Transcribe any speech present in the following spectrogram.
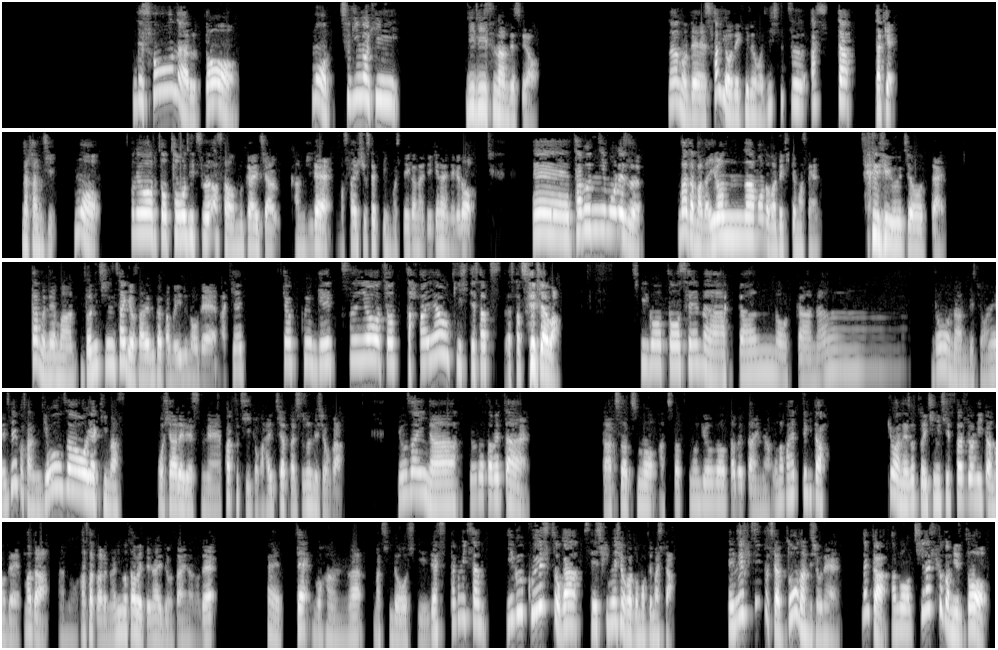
で、そうなると、もう次の日、リリースなんですよ。なので、作業できるのが実質明日だけ。な感じ。もう、それ終わると当日朝を迎えちゃう感じで、最終セッティングをしていかないといけないんだけど、えー、多分に漏れず、まだまだいろんなものができてません。っていう状態。多分ね、まあ、土日に作業される方もいるので、まあ、結局、月曜ちょっと早起きして撮撮影ちゃうわ。仕事せなあかんのかなどうなんでしょうね。ジェイコさん、餃子を焼きます。おしゃれですね。パクチーとか入っちゃったりするんでしょうか？餃子いいな餃子食べたい。熱々の、熱々の餃子を食べたいな。お腹減ってきた。今日はね、ずっと一日スタジオにいたので、まだ、あの、朝から何も食べてない状態なので、帰ってご飯が待ち遠しいです。たくみちさん、イグクエストが正式名称かと思ってました。NFT としてはどうなんでしょうね。なんか、あの、チラシとか見ると、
